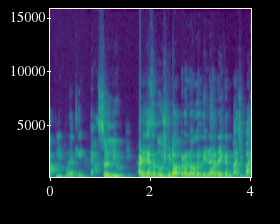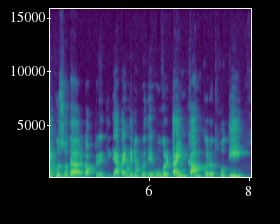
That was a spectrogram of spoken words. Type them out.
आपली पुण्यातली ढासळली होती. आणि त्याचा दोष मी डॉक्टरांना वगैरे देणार नाही कारण माझी बायको स्वतः डॉक्टर आहे. ती त्या पॅन्डेमिकमध्ये ओव्हर टाईम काम करत होती.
